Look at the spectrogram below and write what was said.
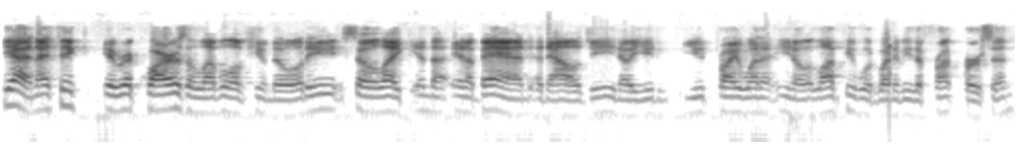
Yeah, and I think it requires a level of humility. So, like in the in a band analogy, you know, you'd you'd probably want to, you know, a lot of people would want to be the front person,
